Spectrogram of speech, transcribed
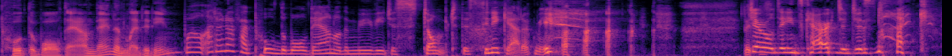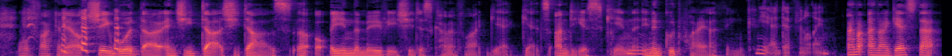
pulled the wall down then and let it in? Well, I don't know if I pulled the wall down or the movie just stomped the cynic out of me. Geraldine's character just like Well, fucking hell, she would though, and she does. She does uh, in the movie. She just kind of like yeah gets under your skin Mm. in a good way, I think. Yeah, definitely. And and I guess that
